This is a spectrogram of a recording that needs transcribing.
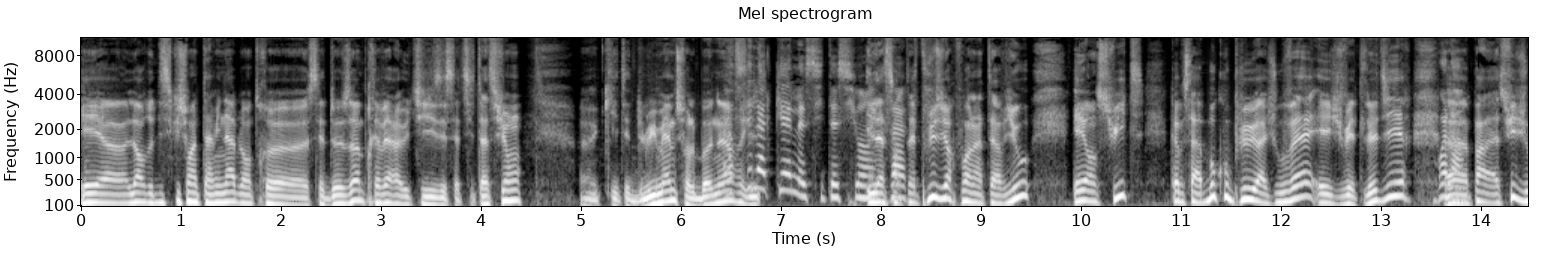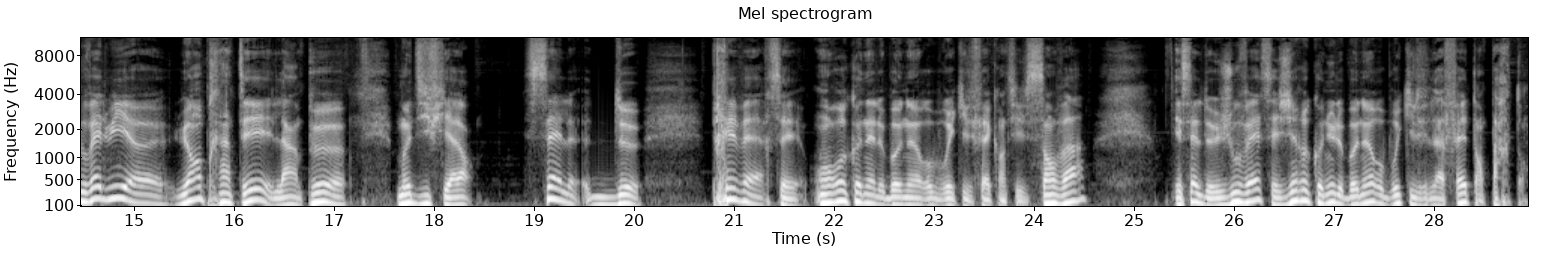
Et lors de discussions interminables entre ces deux hommes, Prévert a utilisé cette citation euh, qui était de lui-même sur le bonheur. Alors, c'est laquelle la citation il la sortait plusieurs fois en interview et ensuite, comme ça a beaucoup plu à Jouvet et je vais te le dire, Voilà. euh, par la suite Jouvet lui euh, lui a emprunté, l'a un peu modifié. Alors celle de Prévert, c'est on reconnaît le bonheur au bruit qu'il fait quand il s'en va, et celle de Jouvet, c'est j'ai reconnu le bonheur au bruit qu'il a fait en partant.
